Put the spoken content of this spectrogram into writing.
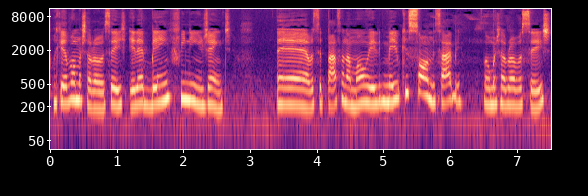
Porque eu vou mostrar pra vocês, ele é bem fininho, gente. É, você passa na mão e ele meio que some, sabe? Vou mostrar pra vocês.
